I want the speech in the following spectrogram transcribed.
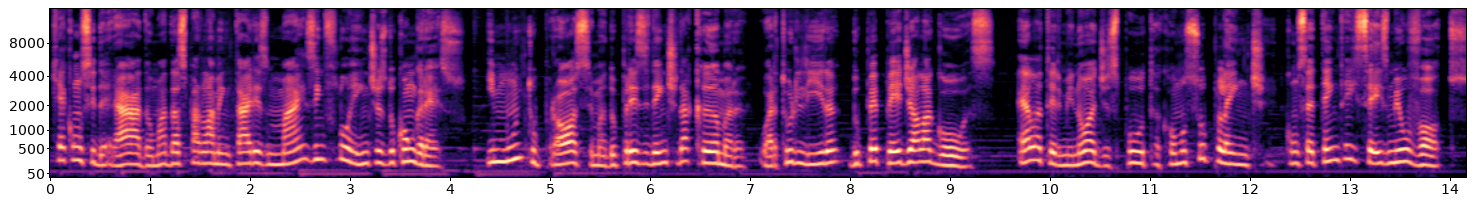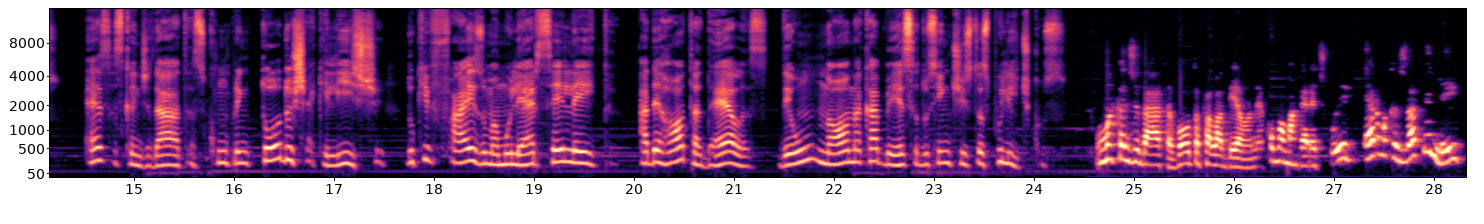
que é considerada uma das parlamentares mais influentes do Congresso. e muito próxima do presidente da Câmara, o Arthur Lira, do PP de Alagoas. Ela terminou a disputa como suplente, com 76 mil votos. Essas candidatas cumprem todo o checklist do que faz uma mulher ser eleita. A derrota delas deu um nó na cabeça dos cientistas políticos. Uma candidata, volto a falar dela, né? Como a Margarete Coelho, era uma candidata eleita.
